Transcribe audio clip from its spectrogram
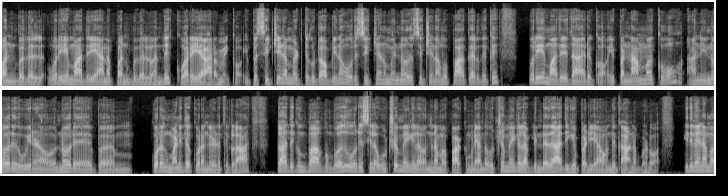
பண்புகள் ஒரே மாதிரியான பண்புகள் வந்து குறைய ஆரம்பிக்கும். இப்போ சிற்றினம் எடுத்துக்கிட்டோம் அப்படின்னா ஒரு சிற்றினமும் இன்னொரு சிற்றினமும் பார்க்கறதுக்கு ஒரே மாதிரி தான் இருக்கும். இப்போ நமக்கும் அண்ட் இன்னொரு உயிரினம் இன்னொரு இப்போ குரங்கு மனித குரங்கு எடுத்துக்கலாம். ஸோ அதுக்கும் பார்க்கும்போது ஒரு சில ஒற்றுமைகளை வந்து நம்ம பார்க்க முடியும். அந்த ஒற்றுமைகள் அப்படின்றது அதிகப்படியாக வந்து காணப்படும். இதுவே நம்ம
